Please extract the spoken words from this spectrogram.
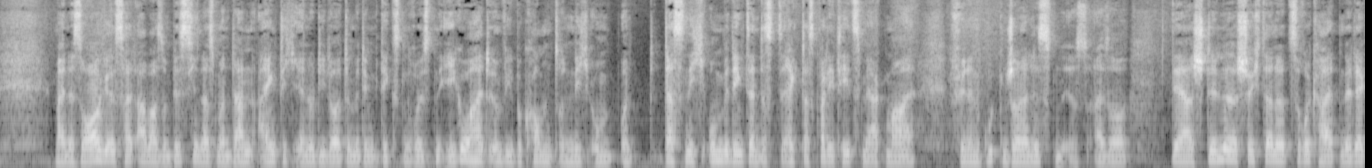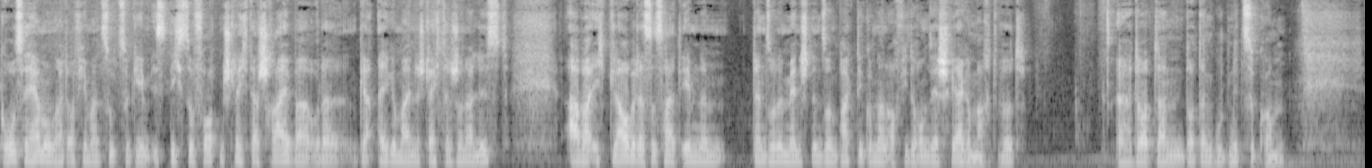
Meine Sorge ist halt aber so ein bisschen, dass man dann eigentlich eher nur die Leute mit dem dicksten, größten Ego halt irgendwie bekommt und nicht um, und das nicht unbedingt dann das direkt das Qualitätsmerkmal für einen guten Journalisten ist. Also, der stille, schüchterne, zurückhaltende, der große Hemmung hat, auf jemanden zuzugeben, ist nicht sofort ein schlechter Schreiber oder allgemein ein schlechter Journalist. Aber ich glaube, dass es halt eben einem dann so einem Menschen in so einem Praktikum dann auch wiederum sehr schwer gemacht wird, äh, dort dann dort dann gut mitzukommen.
